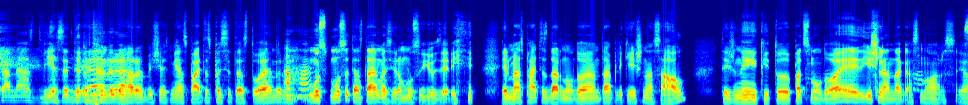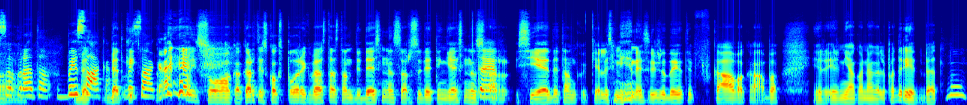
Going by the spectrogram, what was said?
ką, mes dviese dirbdami Ir- darom, iš esmės patys pasitestuojam ir mūsų, mūsų testavimas yra mūsų useriai. Ir mes patys dar naudojam tą aplikationą savo. Tai žinai, kai tu pats naudoji, išlenda kas nors. Jo. Supratau. Baisoka. Bet- bet kai- Baisoka. Baisoka. Kartais koks pull requestas ten didesnis ar sudėtingesnis, Taip. ar sėdi ten kelias mėnesius, žinai, taip kava, kaba ir, ir nieko negali padaryti. Bet, nu,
